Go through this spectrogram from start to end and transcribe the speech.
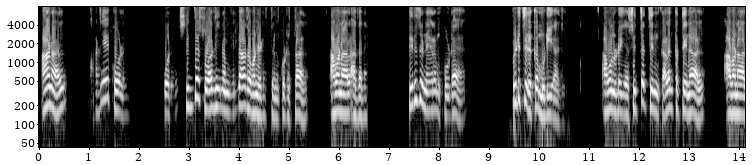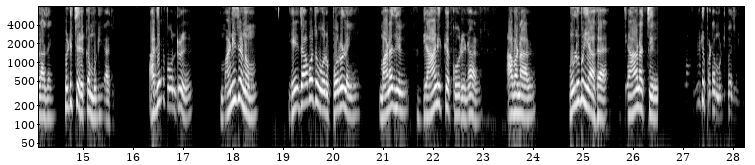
ஆனால் அதே கோலை ஒரு சித்த சுவாதீனம் இல்லாதவனிடத்தில் கொடுத்தால் அவனால் அதனை சிறிது நேரம் கூட பிடித்திருக்க முடியாது. அவனுடைய சித்தத்தின் கலக்கத்தினால் அவனால் அதை பிடித்திருக்க முடியாது. அதே போன்று மனிதனும் ஏதாவது ஒரு பொருளை மனதில் தியானிக்க கூறினால் அவனால் முழுமையாக தியானத்தில் ஈடுபட முடிவதில்லை.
